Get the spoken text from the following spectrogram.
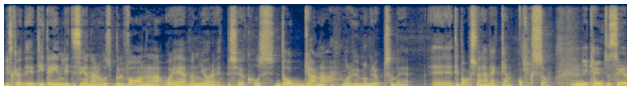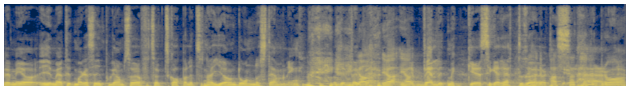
Vi ska titta in lite senare hos Bulvanerna och även göra ett besök hos Doggarna, vår humorgrupp som är eh, tillbaks den här veckan också. Ni kan ju inte se det, men jag, i och med att det är ett magasinprogram så har jag försökt skapa lite sån här Jörn Donner-stämning. Det, är, ja, ja, ja. det är väldigt mycket cigarettrök. Det hade passat här, väldigt bra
